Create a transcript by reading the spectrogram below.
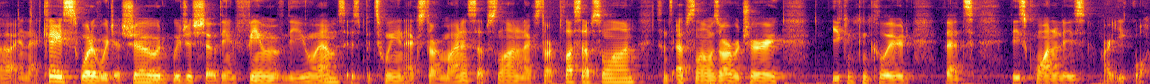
uh, in that case, what have we just showed? We just showed the infimum of the UMs is between x star minus epsilon and x star plus epsilon. Since epsilon was arbitrary, you can conclude that these quantities are equal.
